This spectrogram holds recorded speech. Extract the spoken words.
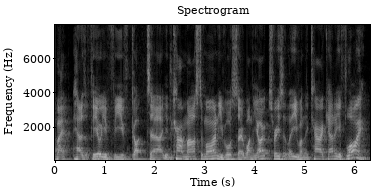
Mate, how does it feel? You've you've got uh, you're the current mastermind. You've also won the Oaks recently. You've won the Karrakatta. You're flying.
